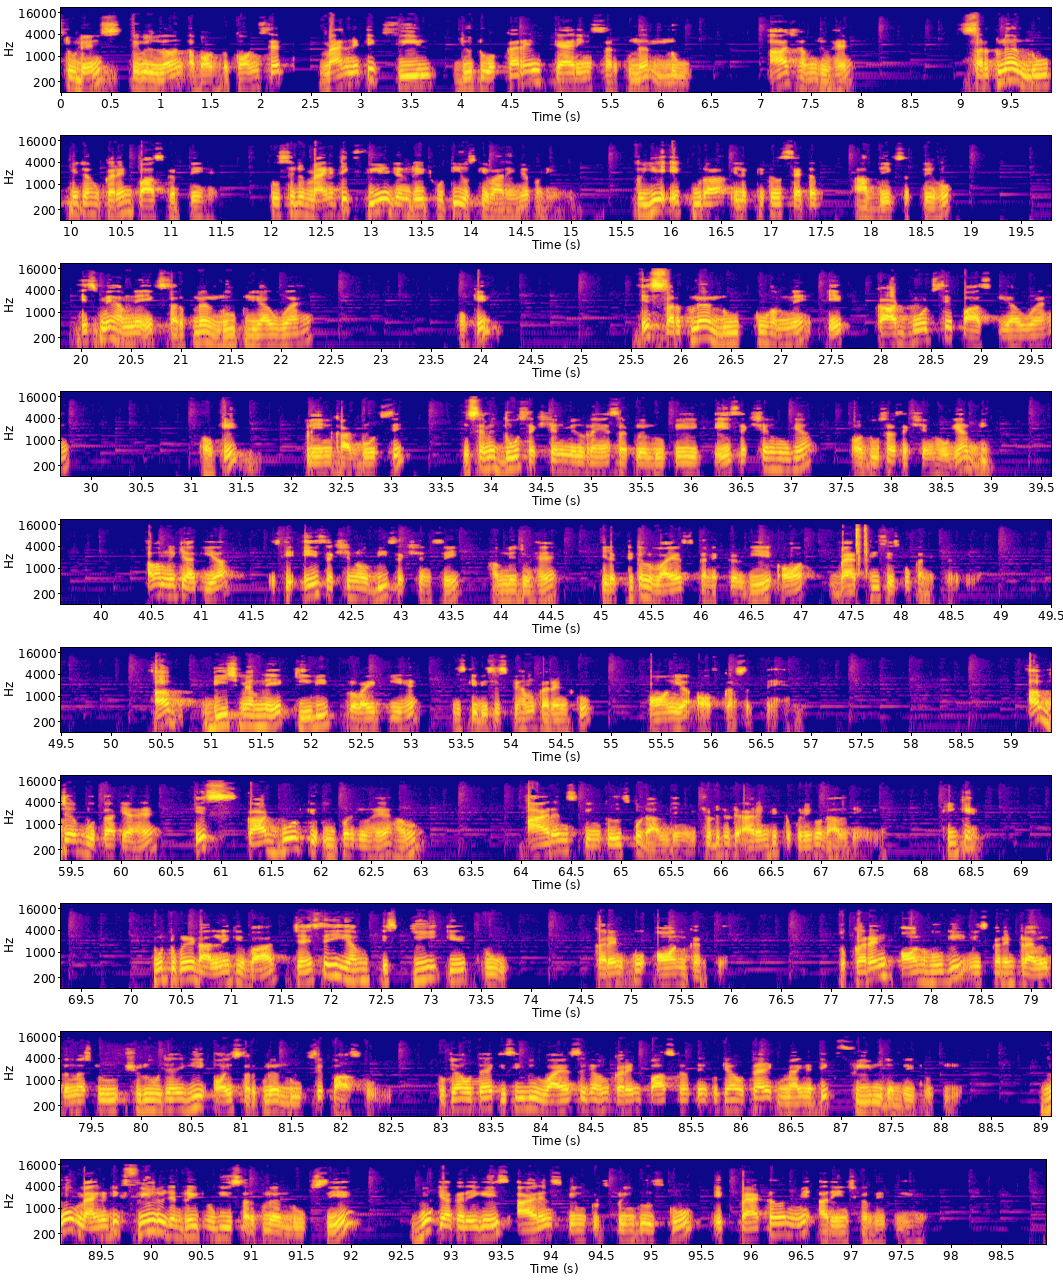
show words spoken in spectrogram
Students, we will learn about the concept magnetic field due to a current carrying circular loop. आज हम जो है circular loop में जब हम करंट पास करते हैं तो उससे जो मैग्नेटिक फ़ील्ड जनरेट होती है उसके बारे में पढ़ेंगे। तो ये एक पूरा इलेक्ट्रिकल सेटअप आप देख सकते हो। इसमें हमने एक सर्कुलर लूप लिया हुआ है। ओके? इस सर्कुलर लूप को हमने एक कार्डबोर्ड से पास किया हुआ है। ओके प्लेन कार्डबोर्ड से। जिससे हमें दो सेक्शन मिल रहे हैं सर्कुलर लूप के। एक ए सेक्शन हो गया और दूसरा सेक्शन हो गया बी अब हमने क्या किया? इसके ए सेक्शन और बी सेक्शन से हमने जो है इलेक्ट्रिकल वायर्स कनेक्ट कर दिए और बैटरी से इसको कनेक्ट कर दिया। अब बीच में हमने एक की भी प्रोवाइड की है, जिसके बेसिस पे हम करंट को ऑन या ऑफ़ कर सकते हैं। अब जब होता क्या है, इस कार्डबोर्ड के ऊपर जो है, हम आयरन स्प्रिंकल्स को डाल देंगे छोटे छोटे आयरन के टुकड़े को डाल देंगे, ठीक है? वो टुकड़े डालने के बाद, जैसे ही हम इस की के थ्रू करंट को ऑन करते हैं तो करंट ऑन होगी मीन्स करंट ट्रेवल करना शुरू हो जाएगी और इस सर्कुलर लूप से पास होगी। तो क्या होता है, किसी भी वायर से जब हम करंट पास करते हैं तो क्या होता है, एक मैग्नेटिक फ़ील्ड जनरेट होती है। वो मैग्नेटिक फ़ील्ड जो जनरेट होगी इस सर्कुलर लूप से, वो क्या करेगी? इस आयरन स्प्रिंकल्स को एक पैटर्न में अरेंज कर देती है।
